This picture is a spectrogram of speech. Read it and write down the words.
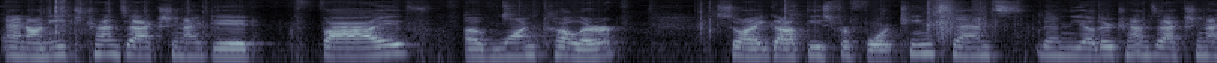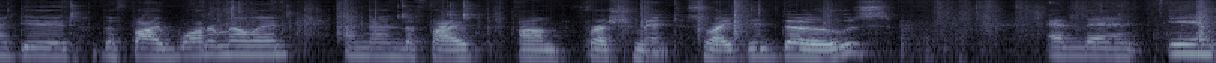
and on each transaction I did five of one color. So I got these for 14 cents. Then the other transaction I did the five watermelon and then the five um, fresh mint. So I did those. And then in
